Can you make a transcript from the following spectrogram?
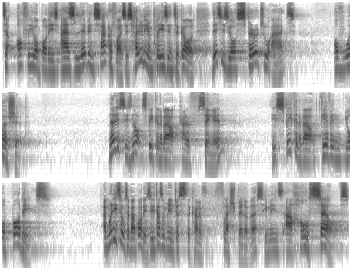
to offer your bodies as living sacrifices, holy and pleasing to God. This is your spiritual act of worship. Notice he's not speaking about kind of singing, he's speaking about giving your bodies. And when he talks about bodies, he doesn't mean just the kind of flesh bit of us, he means our whole selves.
